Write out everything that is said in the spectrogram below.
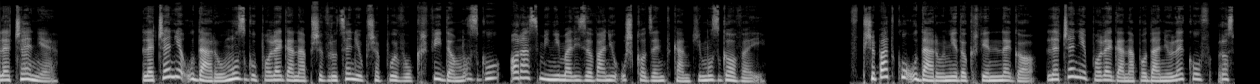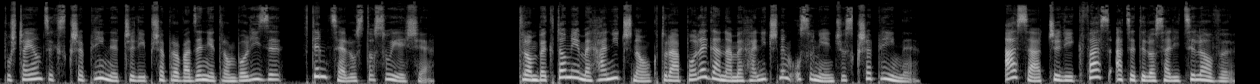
Leczenie. Leczenie udaru mózgu polega na przywróceniu przepływu krwi do mózgu oraz minimalizowaniu uszkodzeń tkanki mózgowej. W przypadku udaru niedokrwiennego leczenie polega na podaniu leków rozpuszczających skrzepliny, czyli przeprowadzenie trombolizy, w tym celu stosuje się trombektomię mechaniczną, która polega na mechanicznym usunięciu skrzepliny. ASA, czyli kwas acetylosalicylowy.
